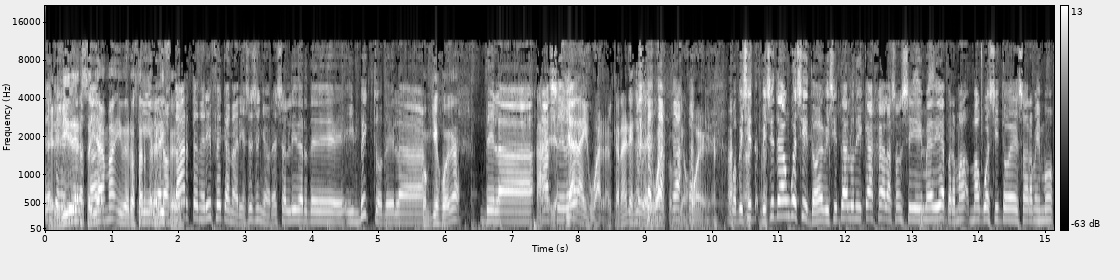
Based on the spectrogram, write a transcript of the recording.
El que es líder se Iberostar. llama Iberostar Tenerife. Iberostar Tenerife Canarias, sí señor, es el líder de invicto de la ¿Con quién juega? de la Ah, ACB. ya da igual, al Canarias le da igual con quién juegue. Pues visita, visita un huesito, ¿eh? visita el Unicaja a las once y media, pero más, más huesito es ahora mismo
